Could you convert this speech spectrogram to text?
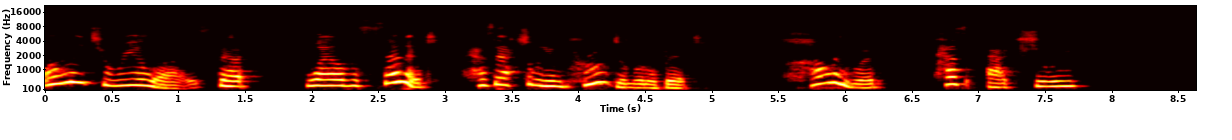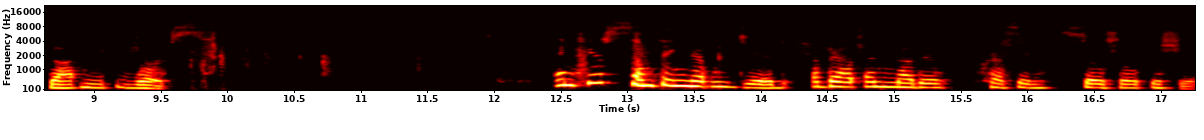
only to realize that while the Senate has actually improved a little bit, Hollywood has actually gotten worse. And here's something that we did about another pressing social issue.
